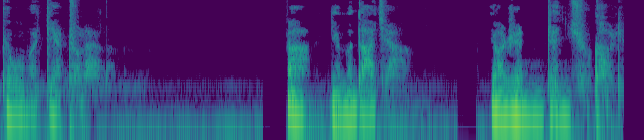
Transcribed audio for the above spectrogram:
给我们点出来了。啊，你们大家要认真去考虑。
